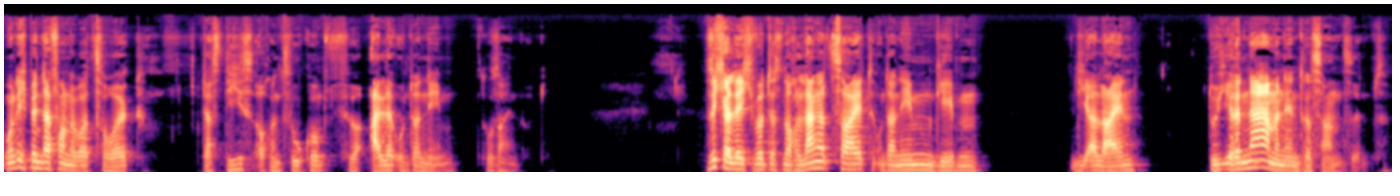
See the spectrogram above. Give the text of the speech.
Und ich bin davon überzeugt, dass dies auch in Zukunft für alle Unternehmen so sein wird. Sicherlich wird es noch lange Zeit Unternehmen geben, die allein durch ihre Namen interessant sind.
